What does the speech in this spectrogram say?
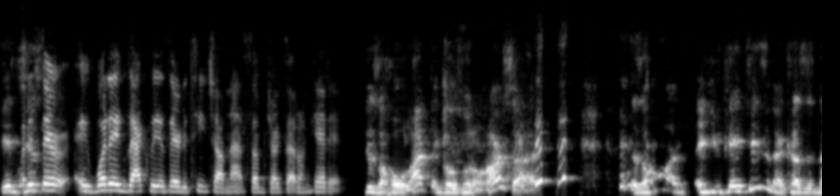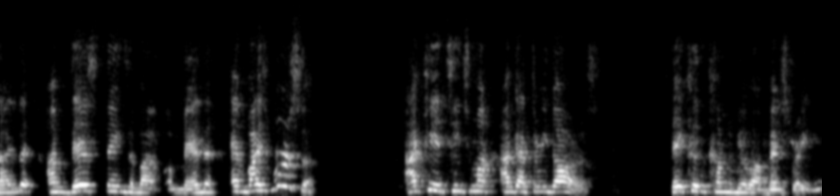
It's what just, is there? Eh, what exactly is there to teach on that subject? I don't get it. There's a whole lot that goes on on our side. there's a whole lot, and you can't teach them that because it's not. Um, there's things about a man and vice versa. I can't teach my. I got three daughters. They couldn't come to me about menstruating.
